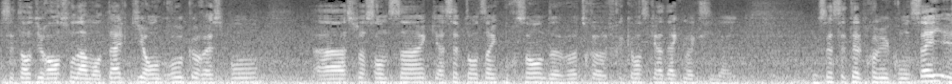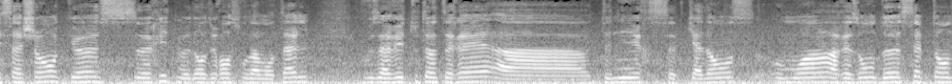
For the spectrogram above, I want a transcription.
cette endurance fondamentale qui en gros correspond à 65 à 75% de votre fréquence cardiaque maximale. Donc ça c'était le premier conseil et sachant que ce rythme d'endurance fondamentale, vous avez tout intérêt à tenir cette cadence au moins à raison de 70%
